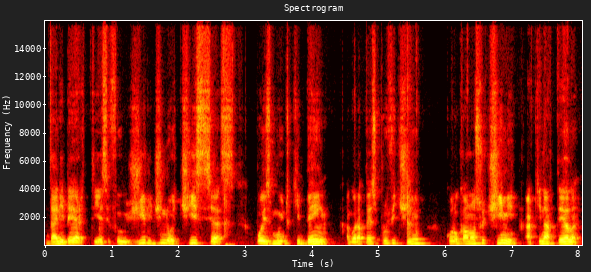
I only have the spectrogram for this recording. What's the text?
da Liberta. E esse foi o giro de notícias. Pois muito que bem. Agora peço para o Vitinho colocar o nosso time aqui na tela.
